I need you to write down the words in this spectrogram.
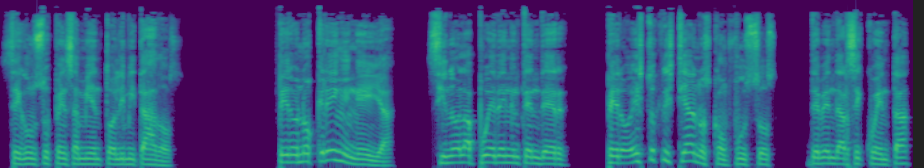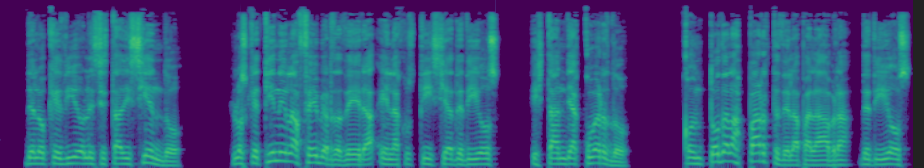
según sus pensamientos limitados. Pero no creen en ella si no la pueden entender. Pero estos cristianos confusos deben darse cuenta de lo que Dios les está diciendo. Los que tienen la fe verdadera en la justicia de Dios están de acuerdo con todas las partes de la palabra de Dios.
